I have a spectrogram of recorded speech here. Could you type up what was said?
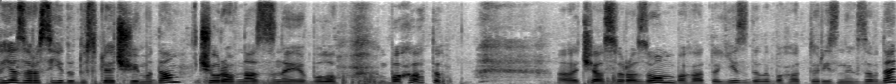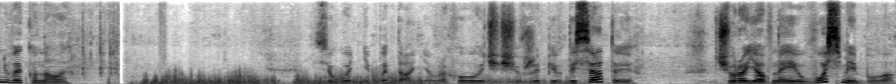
А я зараз їду до сплячої мадам. Вчора в нас з нею було багато е, часу разом, багато їздили, багато різних завдань виконали. Сьогодні питання, враховуючи, що вже півдесятої, вчора я в неї в восьмій була,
